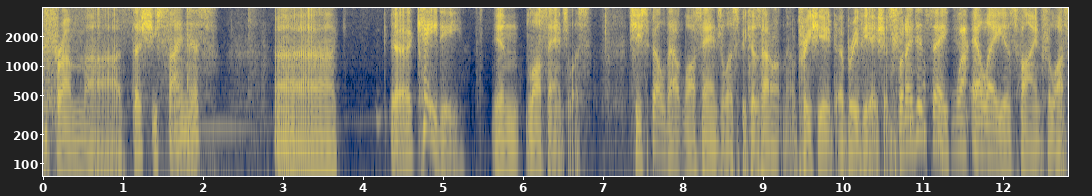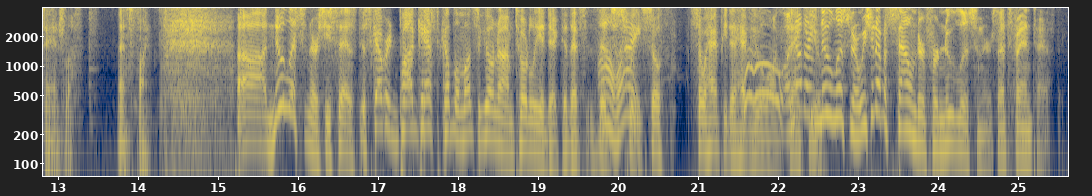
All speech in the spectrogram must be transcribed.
From, uh, does she sign this? Uh, uh, Katie in Los Angeles. She spelled out Los Angeles because I don't appreciate abbreviations, but I did say LA is fine for Los Angeles. That's fine. Uh, new listener, she says, discovered podcast a couple of months ago. Now I'm totally addicted. That's, that's All sweet. So, so happy to have you along. Thank another you. new listener. We should have a sounder for new listeners. That's fantastic.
